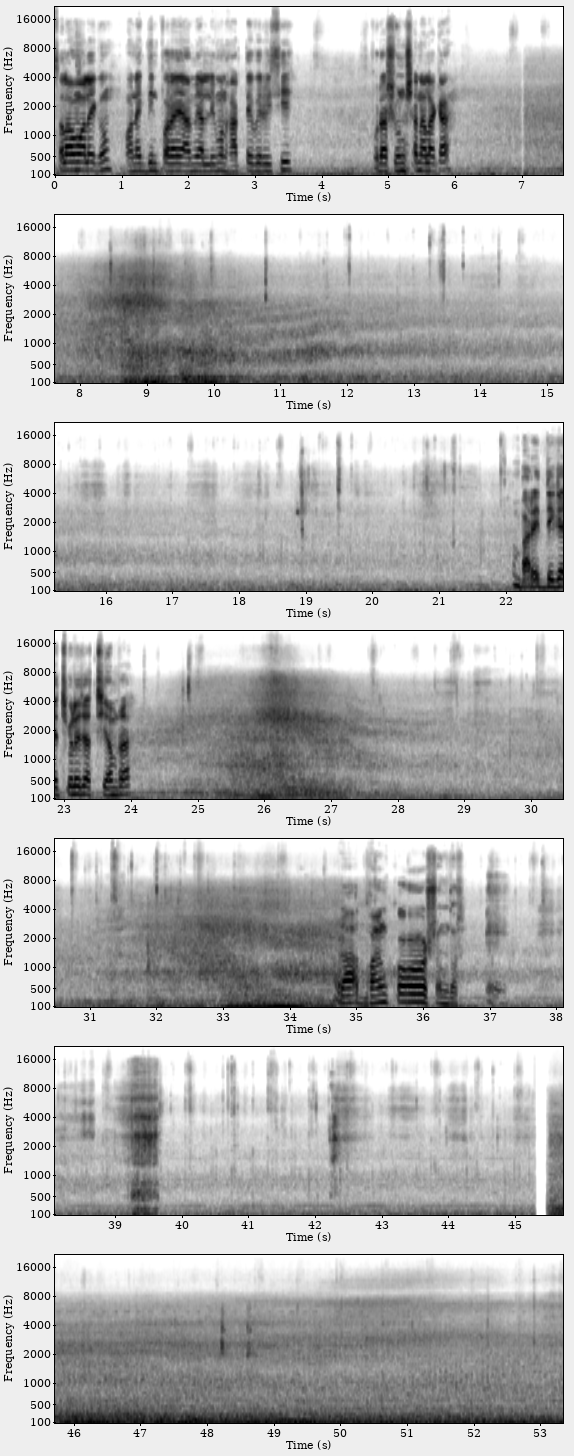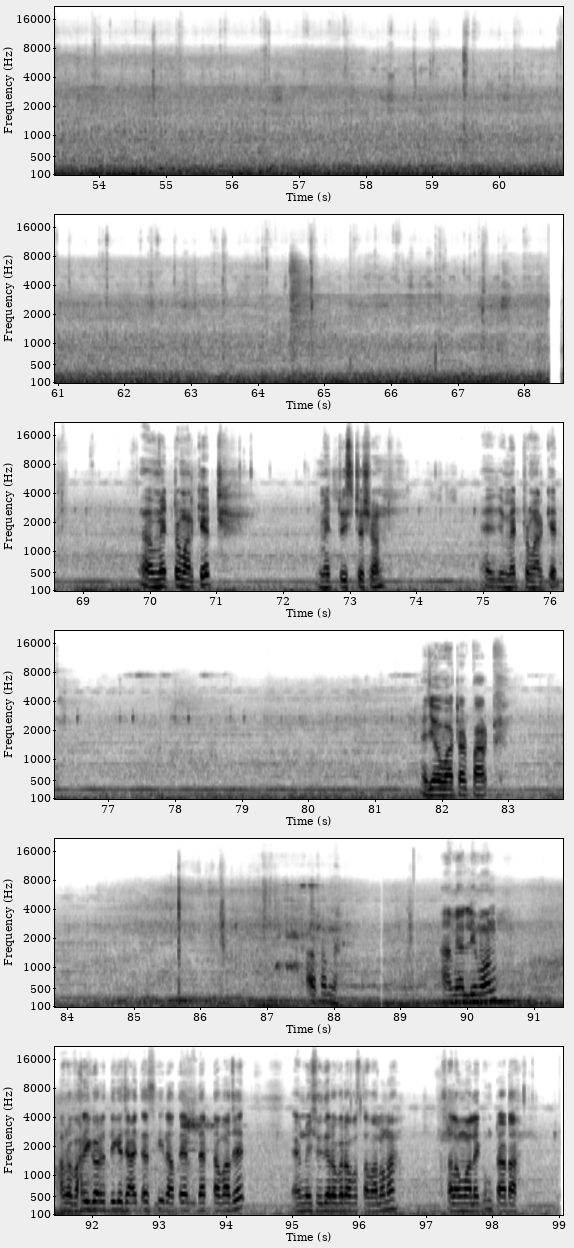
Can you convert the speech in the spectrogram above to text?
সালামু আলাইকুম। অনেক দিন পরে আমি আর লিমন হাঁটতে বেরোইছি পুরা শুনশান এলাকা। বাড়ির দিকে চলে যাচ্ছি আমরা। রাত ভয়ঙ্কর সুন্দর। মেট্রো মার্কেট মেট্রো স্টেশন এই যে মেট্রো মার্কেট এই যে ওয়াটার পার্ক আর সামনে আমি আর লিমন, আমরা বাড়ি ঘরের দিকে যাইতেছি, রাতের দেড়টা বাজে। এমনি সৌদি আরবের অবস্থা ভালো না। সালামু আলাইকুম, টাটা।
